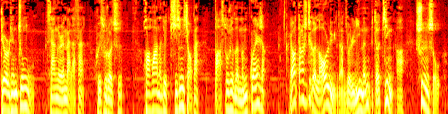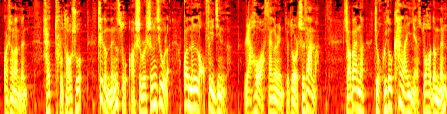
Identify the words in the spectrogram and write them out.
第二天中午，三个人买了饭回宿舍吃，花花呢就提醒小半把宿舍的门关上。然后当时这个老吕呢就离门比较近啊，顺手关上了门，还吐槽说。这个门锁啊，是不是生锈了？关门老费劲了。然后啊，三个人就坐着吃饭嘛。小半呢，就回头看了一眼锁好的门，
